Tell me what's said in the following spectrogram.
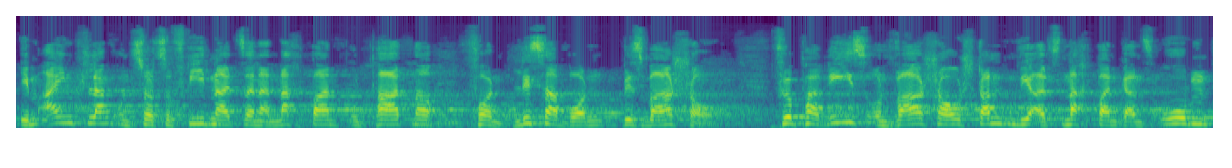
Im Einklang und zur Zufriedenheit seiner Nachbarn und Partner von Lissabon bis Warschau. Für Paris und Warschau standen wir als Nachbarn ganz oben.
